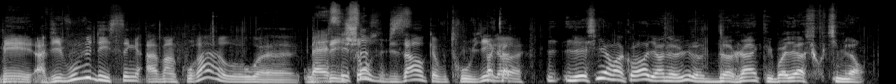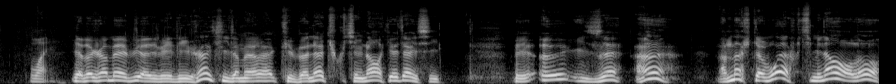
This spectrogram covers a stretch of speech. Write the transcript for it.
Mais aviez-vous vu des signes avant-coureurs ou, euh, ou Ben, des ça. choses bizarres que vous trouviez? Là? il- il- Ici, avant encore, il y en a eu là, de gens qui voyaient à Chicoutimi-Nord. Ouais. Il n'y avait jamais vu, il y avait des gens qui, demeuraient- qui venaient de Chicoutimi-Nord qui étaient ici. Mais eux, ils disaient Hein, maman, je te vois à Chicoutimi-Nord, là.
